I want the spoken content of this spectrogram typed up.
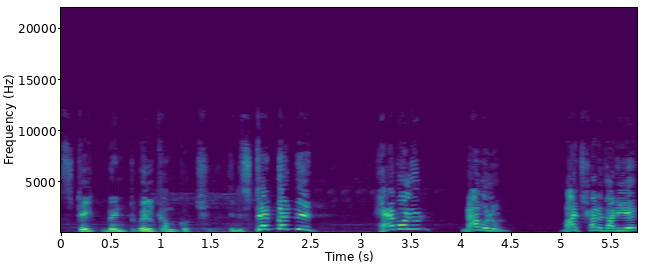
স্টেটমেন্ট ওয়েলকাম করছি। তিনি স্টেটমেন্ট দিন। হ্যাঁ বলুন, না বলুন, মাঝখানে দাঁড়িয়ে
